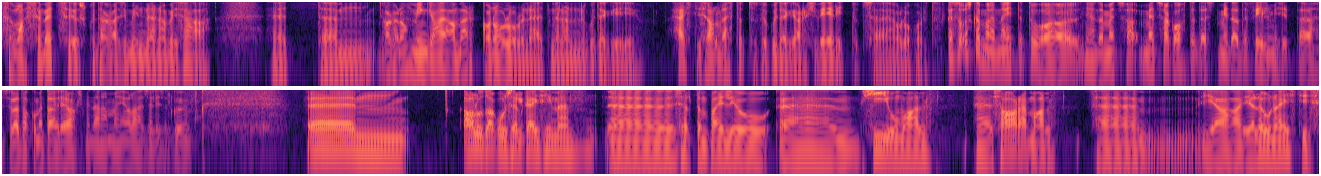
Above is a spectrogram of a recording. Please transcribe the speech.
samasse metsa justkui tagasi minna enam ei saa. et ähm, aga noh, mingi ajamärk on oluline, et meil on kuidagi hästi salvestatud või kuidagi arhiveeritud see olukord. kas sa oskad mõned näited tuua nii-öelda metsa, metsakohtadest, mida te filmisite selle dokumentaali jaoks, mida enam ei ole sellisel kujul? Ehm, Alutagusel käisime, ehm, sealt on palju ehm, Hiiumaal, Saaremaal ja, ja Lõuna-Eestis.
